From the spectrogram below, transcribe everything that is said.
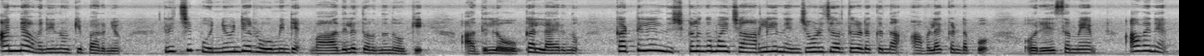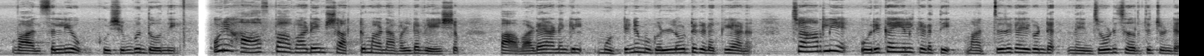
അന്ന അവനെ നോക്കി പറഞ്ഞു. റിച്ചി പൊന്നുവിന്റെ റൂമിന്റെ വാതിൽ തുറന്നു നോക്കി. അത് ലോക്കല്ലായിരുന്നു കട്ടിലിൽ നിഷ്കളങ്കമായി ചാർലിയെ നെഞ്ചോട് ചേർത്ത് കിടക്കുന്ന അവളെ കണ്ടപ്പോൾ ഒരേ സമയം അവന് വാത്സല്യവും കുശുമ്പും തോന്നി. ഒരു ഹാഫ് പാവാടയും ഷർട്ടുമാണ് അവളുടെ വേഷം. പാവാടയാണെങ്കിൽ മുട്ടിന് മുകളിലോട്ട് കിടക്കുകയാണ്. ചാർലിയെ ഒരു കൈയിൽ കിടത്തി മറ്റൊരു കൈ കൊണ്ട് നെഞ്ചോട് ചേർത്തിട്ടുണ്ട്.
